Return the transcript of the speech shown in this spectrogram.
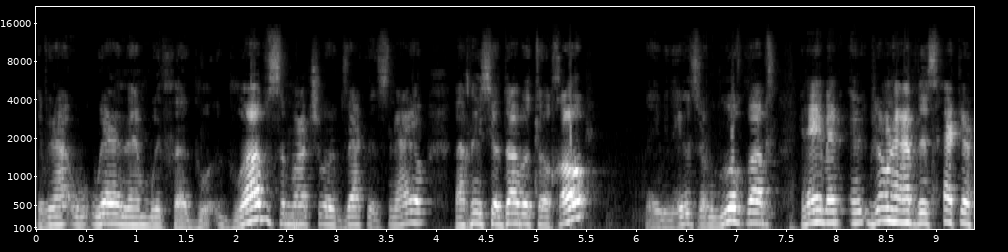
if you're not wearing them with uh, gl- gloves, I'm not sure exactly the scenario. Maybe they use some glove gloves. And amen. if you don't have this hecker,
